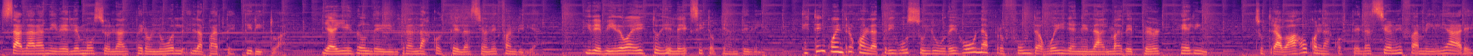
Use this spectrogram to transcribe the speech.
sanar a nivel emocional, pero no la parte espiritual. Y ahí es donde entran las constelaciones familiares. Y debido a esto es el éxito que han tenido. Este encuentro con la tribu Zulu dejó una profunda huella en el alma de Bert Helling. Su trabajo con las constelaciones familiares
